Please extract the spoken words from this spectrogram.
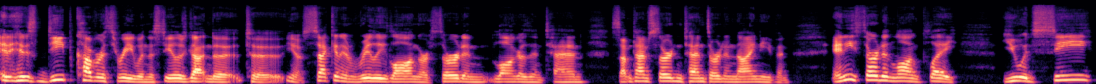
in his deep cover three when the Steelers got into to you know second and really long or third and longer than 10, sometimes third and 10, third and nine, even. Any third and long play, you would see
